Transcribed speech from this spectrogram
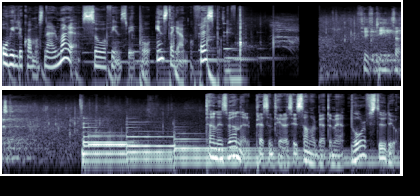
Och vill du komma oss närmare så finns vi på Instagram och Facebook. 1530. Tennisvänner presenteras i samarbete med Dwarf Studio.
